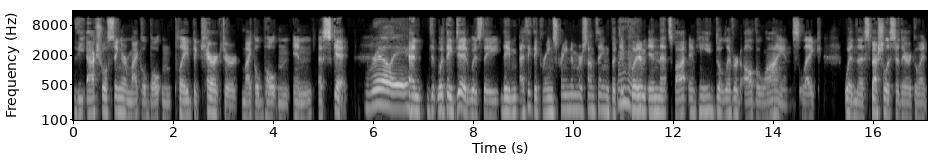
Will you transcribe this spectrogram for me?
the actual singer Michael Bolton played the character Michael Bolton in a skit. Really? And th- what they did was they they I think they green screened him or something, but they mm-hmm. put him in that spot and he delivered all the lines like when the specialists are there going,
